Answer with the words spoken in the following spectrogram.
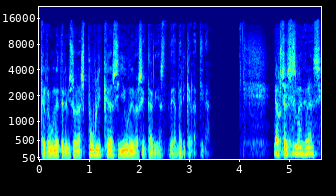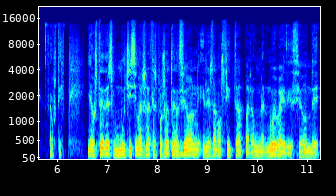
que reúne televisoras públicas y universitarias de América Latina. Y a muchísimas ustedes, gracias. A usted. Y a ustedes muchísimas gracias por su atención y les damos cita para una nueva edición de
